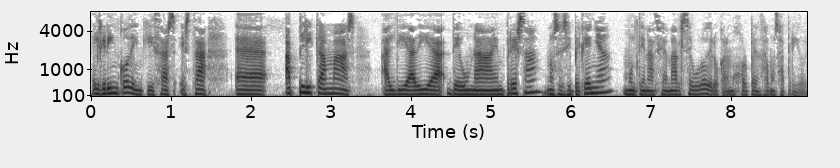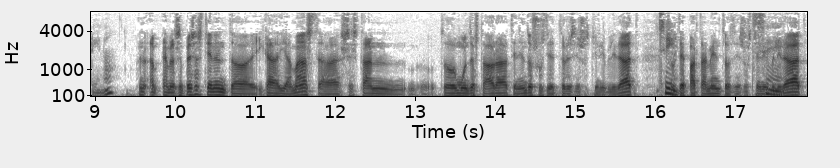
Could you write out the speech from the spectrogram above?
el green coding quizás está eh, aplica más al día a día de una empresa, no sé si pequeña, multinacional seguro, de lo que a lo mejor pensamos a priori, ¿no? Las empresas tienen, y cada día más, se están, todo el mundo está ahora teniendo sus directores de sostenibilidad, sus departamentos de sostenibilidad,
